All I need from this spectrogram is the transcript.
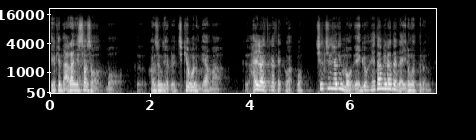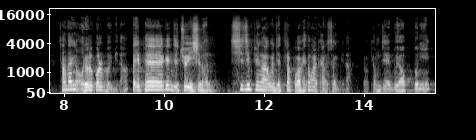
이렇게 나란히 서서 뭐 그 권승절을 지켜보는 게 아마 그 하이라이트가 될 것 같고 실질적인 뭐 외교 회담이라든가 이런 것들은 상당히 어려울 걸로 보입니다. 에이펙의 이제 주요 이슈는 시진핑하고 이제 트럼프가 회동할 가능성입니다. 또 경제, 무역 논의.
